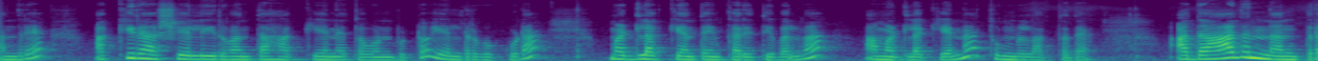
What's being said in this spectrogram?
ಅಂದರೆ ಅಕ್ಕಿ ರಾಶಿಯಲ್ಲಿ ಇರುವಂತಹ ಅಕ್ಕಿಯನ್ನೇ ತೊಗೊಂಡ್ಬಿಟ್ಟು ಎಲ್ಲರಿಗೂ ಕೂಡ ಮಡ್ಲಕ್ಕಿ ಅಂತ ಏನು ಕರಿತೀವಲ್ವ, ಆ ಮಡ್ಲಕ್ಕಿಯನ್ನು ತುಂಬಲಾಗ್ತದೆ. ಅದಾದ ನಂತರ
